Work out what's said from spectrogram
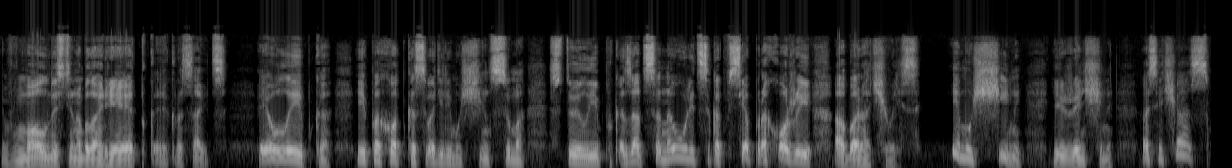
в молодости она была редкая красавица. Ее улыбка и походка сводили мужчин с ума. Стоило ей показаться на улице, как все прохожие оборачивались. И мужчины, и женщины. А сейчас...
